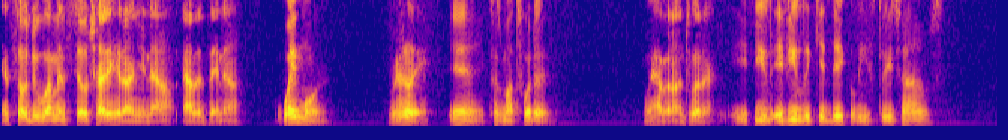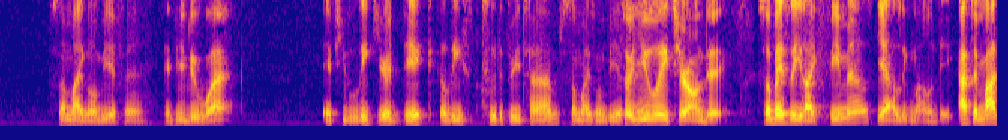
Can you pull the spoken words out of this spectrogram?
And so, do women still try to hit on you now? Now that they know? way more. Really? Yeah, because my Twitter. What happened on Twitter? If you if you lick your dick at least three times, somebody gonna be a fan. If you do what? If you leak your dick at least two to three times, somebody's gonna be a So fan. you leaked your own dick. So basically, like females, yeah, I lick my own dick. After my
